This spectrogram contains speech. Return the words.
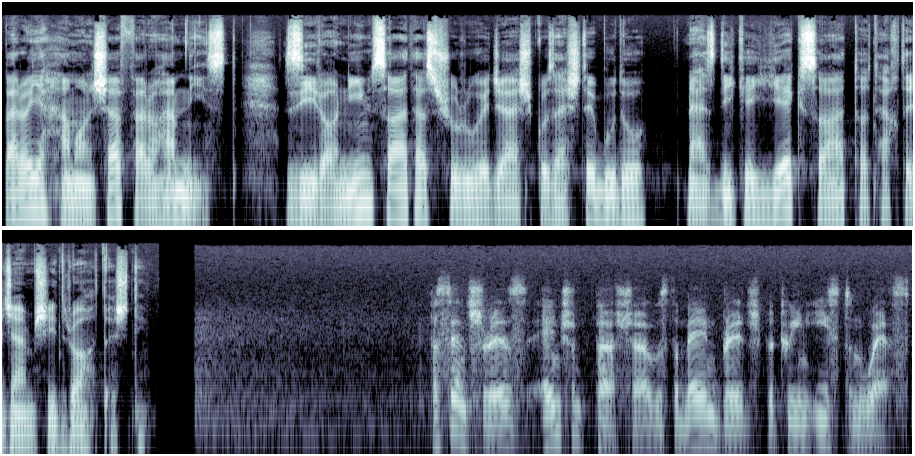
برای همان شب فراهم نیست. زیرا نیم ساعت از شروع جشن گذشته بود و نزدیک یک ساعت تا تخت جمشید راه داشتیم. For centuries, ancient Persia was the main bridge between East and West.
